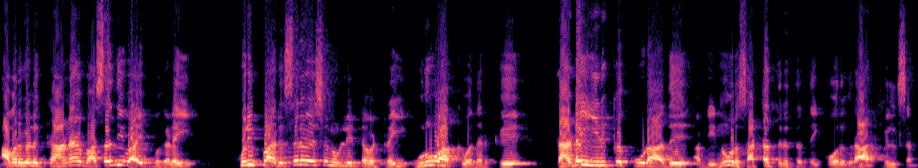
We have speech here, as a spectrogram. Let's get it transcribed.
அவர்களுக்கான வசதி வாய்ப்புகளை குறிப்பா ரிசர்வேஷன் உள்ளிட்டவற்றை உருவாக்குவதற்கு தடை இருக்கக்கூடாது அப்படின்னு ஒரு சட்ட திருத்தத்தை கோருகிறார் வில்சன்.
